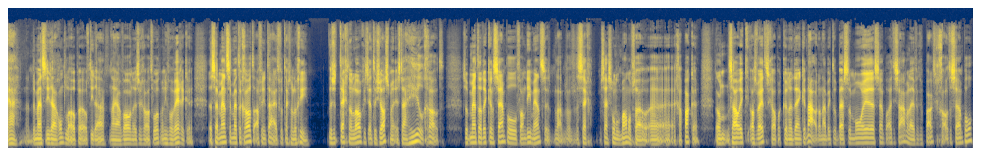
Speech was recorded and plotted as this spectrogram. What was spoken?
Ja, de mensen die daar rondlopen, of die daar, nou ja, wonen is een groot woord, maar in ieder geval werken, dat zijn mensen met een grote affiniteit voor technologie. Dus het technologisch enthousiasme is daar heel groot. Dus op het moment dat ik een sample van die mensen, zeg 600 man of zo, eh, ga pakken, dan zou ik als wetenschapper kunnen denken, nou, dan heb ik toch best een mooie sample uit die samenleving gepakt, grote sample.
